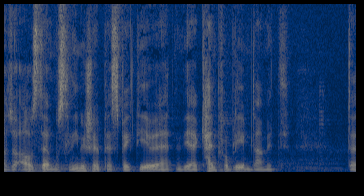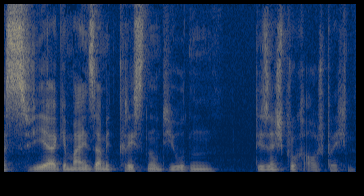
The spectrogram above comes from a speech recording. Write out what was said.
Also aus der muslimischen Perspektive hätten wir kein Problem damit, dass wir gemeinsam mit Christen und Juden diesen Spruch aussprechen.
